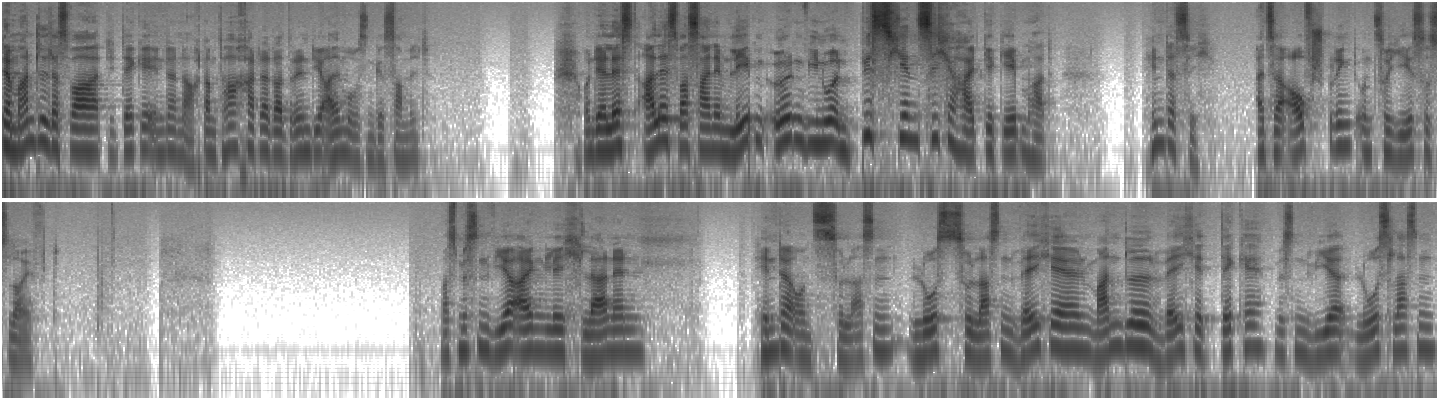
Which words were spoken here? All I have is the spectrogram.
Der Mantel, das war die Decke in der Nacht. Am Tag hat er da drin die Almosen gesammelt. Und er lässt alles, was seinem Leben irgendwie nur ein bisschen Sicherheit gegeben hat, hinter sich als er aufspringt und zu Jesus läuft. Was müssen wir eigentlich lernen, hinter uns zu lassen, loszulassen? Welche Mandel, welche Decke müssen wir loslassen?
